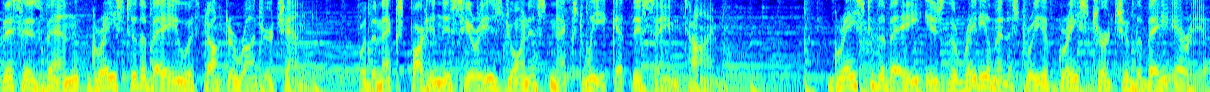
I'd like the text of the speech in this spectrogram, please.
This has been Grace to the Bay with Dr. Roger Chen. For the next part in this series, join us next week at this same time. Grace to the Bay is the radio ministry of Grace Church of the Bay Area,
